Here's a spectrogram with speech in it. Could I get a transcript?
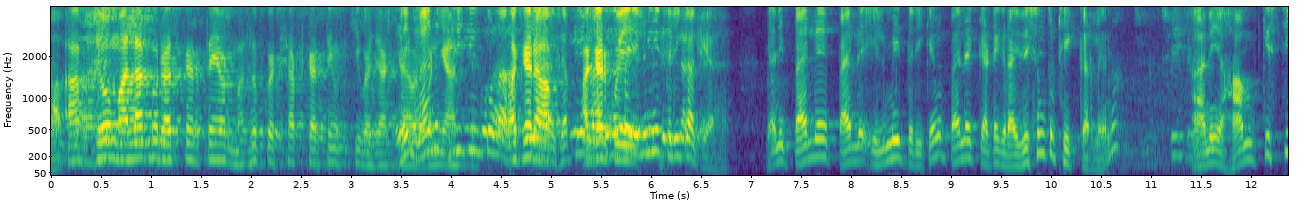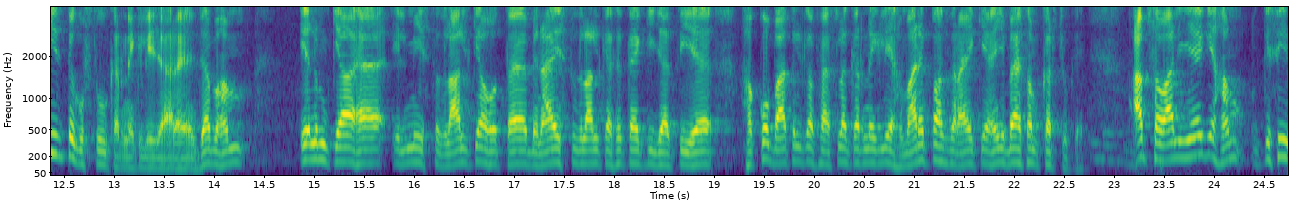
آپ دو مالا کو رد کرتے ہیں اور مذہب کو ایکسیپٹ کرتے ہیں اس کی وجہ کیا میں نے کسی چیز کو اگر آپ اگر کوئی علمی طریقہ کیا ہے؟ یعنی پہلے پہلے علمی طریقے میں پہلے کیٹیگرائزیشن تو ٹھیک کر لیں نا یعنی ہم کس چیز پہ گفتگو کرنے کے لیے جا رہے ہیں؟ جب ہم علم کیا ہے علمی استدلال کیا ہوتا ہے بنائے استدلال کیسے طے کی جاتی ہے حق و باطل کا فیصلہ کرنے کے لیے ہمارے پاس ذرائع کیا ہیں یہ بحث ہم کر چکے اب سوال یہ ہے کہ ہم کسی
